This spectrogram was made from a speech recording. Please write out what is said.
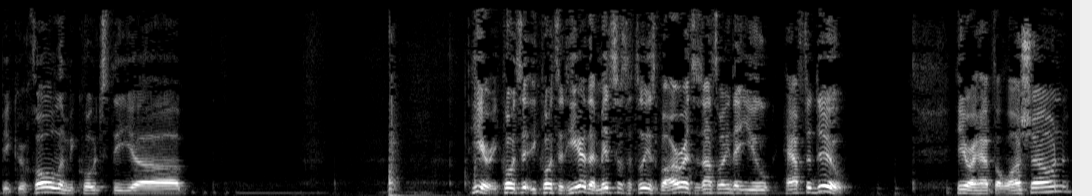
bikirchol," and he quotes the. Uh, here he quotes it. He quotes it here that mitzvah satuliyas ba'aretz is not something that you have to do. Here I have the lashon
